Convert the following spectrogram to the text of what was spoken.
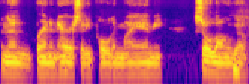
and then Brandon Harris that he pulled in Miami so long ago.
